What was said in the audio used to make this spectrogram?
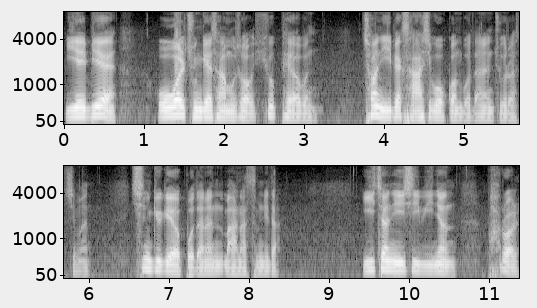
이에 비해 5월 중개사무소 휴폐업은 1245건보다는 줄었지만 신규 개업보다는 많았습니다. 2022년 8월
